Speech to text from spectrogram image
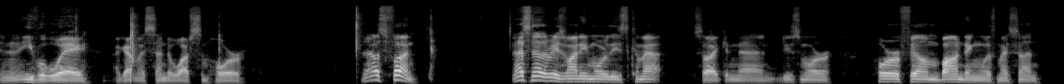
in an evil way, I got my son to watch some horror. And that was fun. And that's another reason why I need more of these to come out so I can uh, do some more horror film bonding with my son.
